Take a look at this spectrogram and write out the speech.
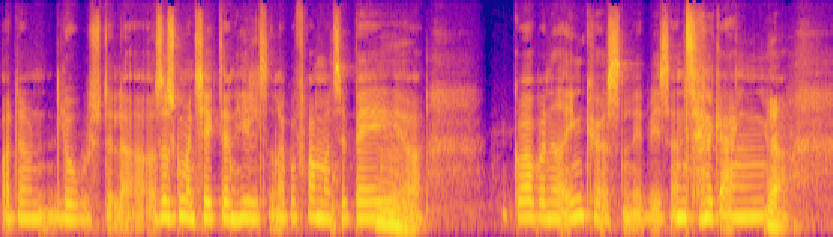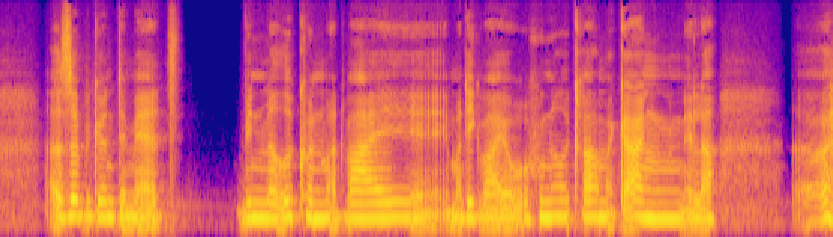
og den låst, eller, og så skulle man tjekke den hele tiden, og gå frem og tilbage, Mm. og gå op og ned af indkørslen et vis antal gange. Ja. Og, og så begyndte det med, at min mad kun måtte veje, øh, måtte ikke veje over 100 gram ad gangen, eller, øh,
